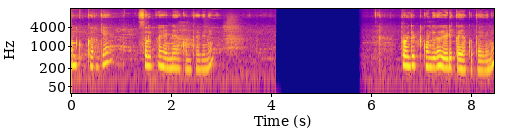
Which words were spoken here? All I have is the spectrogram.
ಒಂದು ಕುಕ್ಕರ್ಗೆ ಸ್ವಲ್ಪ ಎಣ್ಣೆ ಹಾಕ್ಕೊತಾ ಇದ್ದೀನಿ. ತೊಳೆದಿಟ್ಕೊಂಡಿರೋ ಏಡಿಕಾಯಿ ಹಾಕೋತಾ ಇದ್ದೀನಿ.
